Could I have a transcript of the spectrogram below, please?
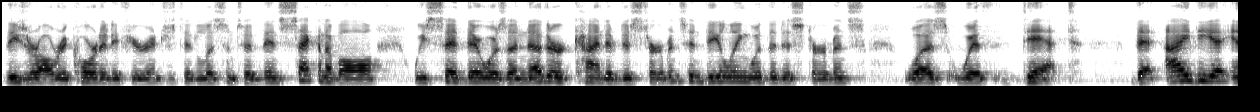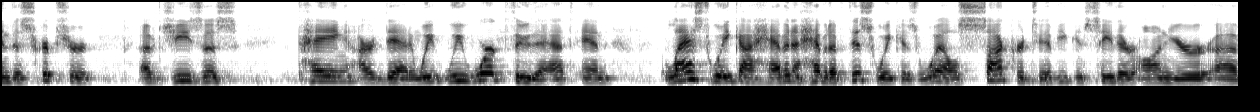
these are all recorded if you're interested to listen to them. Then, second of all, we said there was another kind of disturbance, and dealing with the disturbance was with debt. That idea in the scripture of Jesus paying our debt. And we, we worked through that. And last week I have it, I have it up this week as well. Socrative, you can see there on your, uh,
